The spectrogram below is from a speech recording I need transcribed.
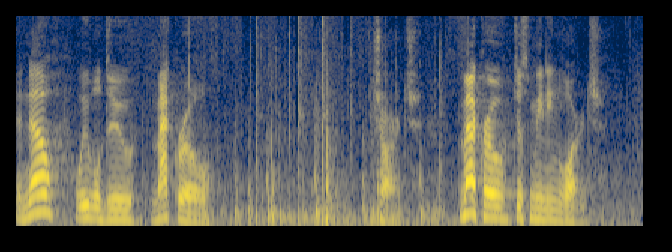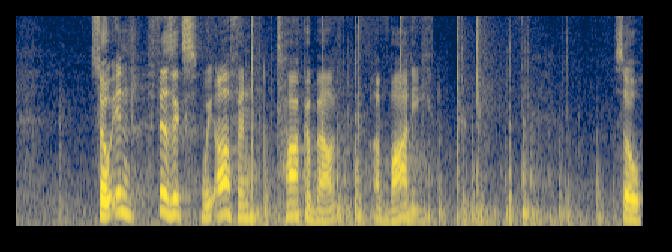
And now we will do macro charge. Macro just meaning large. So in physics, we often talk about a body. So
